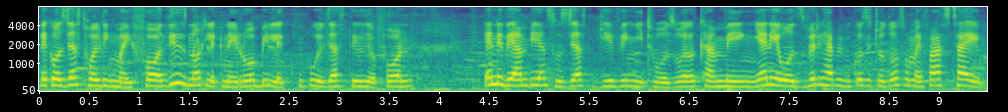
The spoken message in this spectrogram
like i was just holding my phone. This is not like nairobi like people will just steal your phone. Yani the ambience was just giving. It was welcoming. Yani i was very happy because it was also my first time.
